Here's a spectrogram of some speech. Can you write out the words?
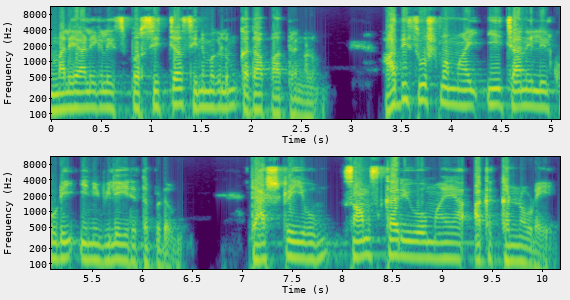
മലയാളികളെ സ്പർശിച്ച സിനിമകളും കഥാപാത്രങ്ങളും അതിസൂക്ഷ്മമായി ഈ ചാനലിൽ കൂടി ഇനി വിലയിരുത്തപ്പെടും. രാഷ്ട്രീയവും സാംസ്കാരികവുമായ അകക്കണ്ണോടെ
